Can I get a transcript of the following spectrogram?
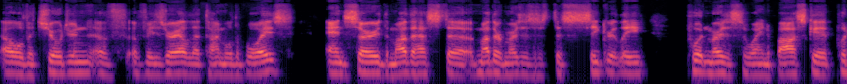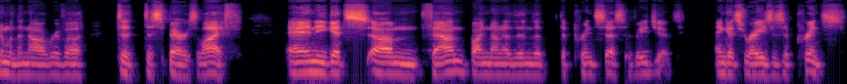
all the children of, of Israel at that time, all the boys, and so the mother has to, mother of Moses has to secretly put Moses away in a basket, put him in the Nile River to, to spare his life and he gets um, found by none other than the, the princess of Egypt and gets raised as a prince.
